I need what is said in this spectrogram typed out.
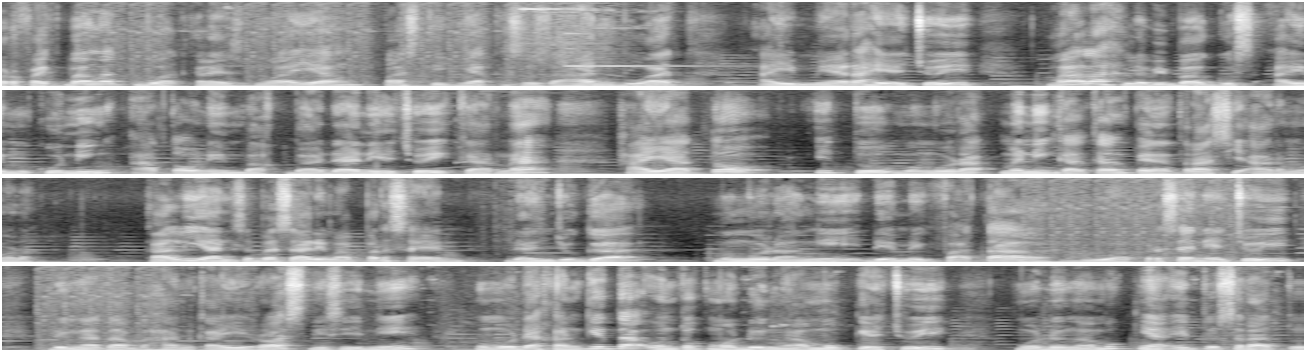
perfect banget buat kalian semua yang pastinya kesusahan buat aim merah ya cuy. Malah lebih bagus aim kuning atau nembak badan ya cuy. Karena Hayato itu meningkatkan penetrasi armor kalian sebesar 5% dan juga mengurangi damage fatal 2% ya cuy. Dengan tambahan Kairos di sini memudahkan kita untuk mode ngamuk ya cuy. Mode ngamuknya itu 120%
